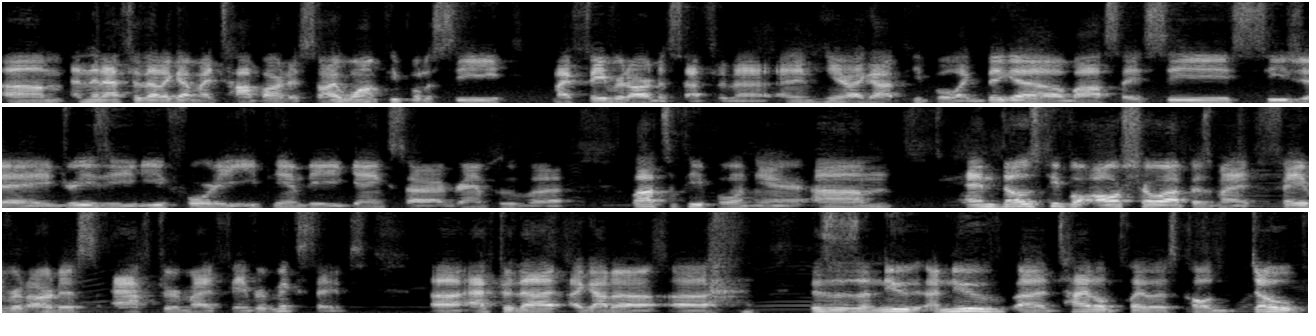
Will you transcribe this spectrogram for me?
Um, and then after that, I got my top artists. So I want people to see my favorite artists after that. And in here, I got people like Big L, Boss AC, CJ, Dreezy, E40, EPMD, Gang Starr, Grand Puba, lots of people in here. Um, and those people all show up as my favorite artists after my favorite mixtapes. Uh, after that, I got a. Uh, this is a new a new uh, titled playlist called Dope,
